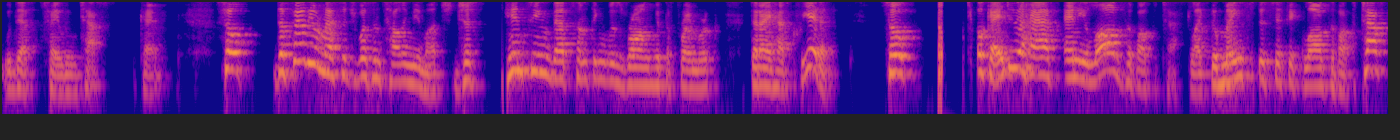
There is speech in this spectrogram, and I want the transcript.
with that failing test. Okay, so the failure message wasn't telling me much, just hinting that something was wrong with the framework that I had created. So, okay, do you have any logs about the test, like domain specific logs about the test?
